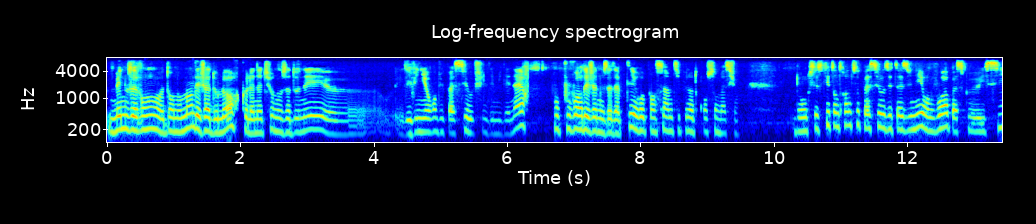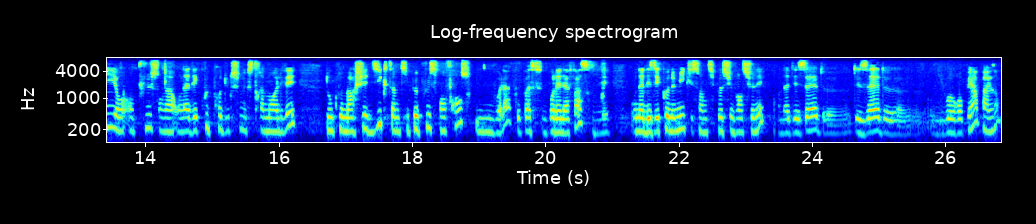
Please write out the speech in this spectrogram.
mais nous avons dans nos mains déjà de l'or que la nature nous a donné, euh, les vignerons du passé au fil des millénaires, pour pouvoir déjà nous adapter et repenser un petit peu notre consommation. Donc c'est ce qui est en train de se passer aux États-Unis, on le voit parce que ici, en, plus, on a des coûts de production extrêmement élevés. Donc le marché dicte un petit peu plus qu'en France, où voilà, faut pas se voiler la face. On a des économies qui sont un petit peu subventionnées. On a des aides, des aides euh, au niveau européen, par exemple.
